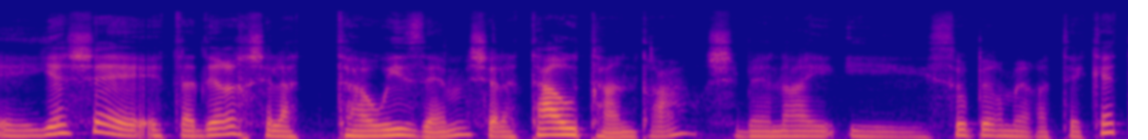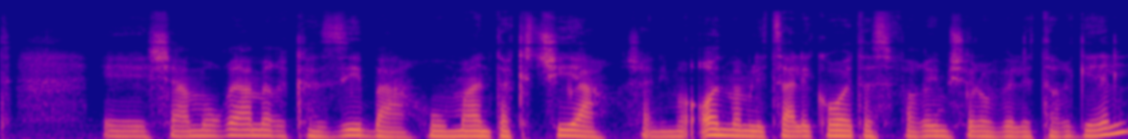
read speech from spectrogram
אה, יש אה, את הדרך של הטאואיזם, של הטאו טנטרה, שבעיניי היא סופר מרתקת, אה, שהמורה המרכזי בה הוא מנטק צ'יה, שאני מאוד ממליצה לקרוא את הספרים שלו ולתרגל.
